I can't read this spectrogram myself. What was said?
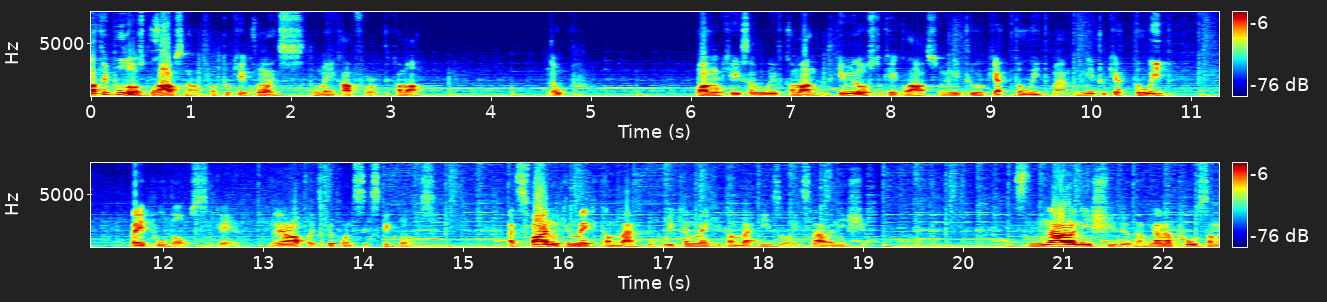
Let me pull those gloves now for 2k coins to make up for it. Come on. Nope. One more case, I believe. Come on, dude. Give me those 2k gloves. We need to get the lead, man. We need to get the lead. They pull those. Okay. They are up like 3.6k coins. That's fine. We can make a comeback, dude. We can make a comeback easily. It's not an issue. It's not an issue, dude. I'm gonna pull some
